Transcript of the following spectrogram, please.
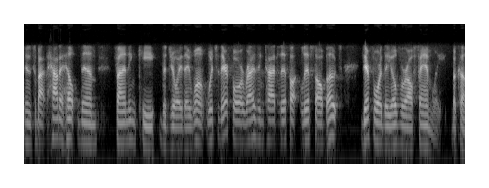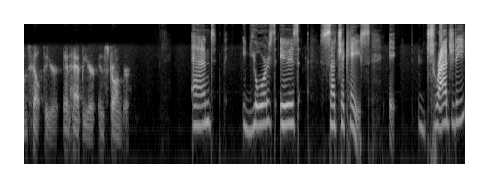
and it's about how to help them find and keep the joy they want, which therefore rising tide lifts all, lifts all boats. Therefore, the overall family becomes healthier and happier and stronger. And yours is such a case. tragedy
